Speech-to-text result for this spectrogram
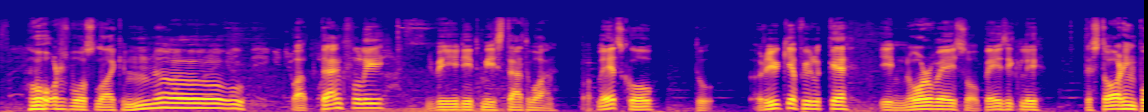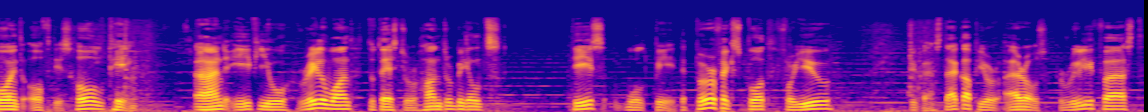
Horse was like, no! But thankfully, we did miss that one. But let's go to Rygjafylke in Norway, so basically the starting point of this whole thing. And if you really want to test your hunter builds, this would be the perfect spot for you. You can stack up your arrows really fast.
